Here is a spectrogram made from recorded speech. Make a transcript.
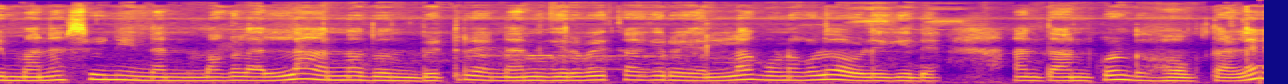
ಈ ಮನಸ್ವಿನಿ ನನ್ನ ಮಗಳಲ್ಲ ಅನ್ನೋದೊಂದು ಬಿಟ್ಟರೆ ನನಗಿರಬೇಕಾಗಿರೋ ಎಲ್ಲ ಗುಣಗಳು ಅವಳಿಗಿದೆ ಅಂತ ಅಂದ್ಕೊಂಡು ಹೋಗ್ತಾಳೆ.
